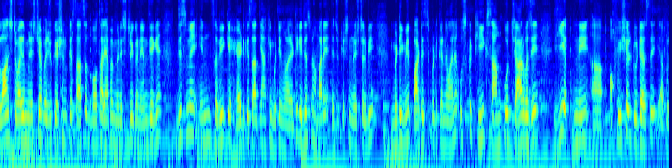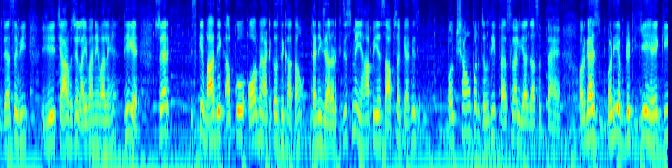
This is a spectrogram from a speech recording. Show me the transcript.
launched by the ministry of education के साथ साथ बहुत सारे यहाँ पे मिनिस्ट्री के नेम दिए गए, जिसमें इन सभी के हेड के साथ यहाँ की मीटिंग होने वाली है, ठीक है? जिसमें हमारे एजुकेशन मिनिस्टर भी मीटिंग में पार्टिसिपेट करने वाले हैं। उसके ठीक शाम को चार बजे ये अपने ऑफिशियल ट्विटर से या फिर जैसे भी ये चार बजे लाइव आने वाले हैं, ठीक है? सो यार, इसके बाद एक आपको और मैं आर्टिकल्स दिखाता हूँ, दैनिक जागरण की, जिसमें यहाँ पे ये साफ़ साफ़ क्या कि परीक्षाओं पर जल्दी फैसला लिया जा सकता है। और गैस बड़ी अपडेट ये है कि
